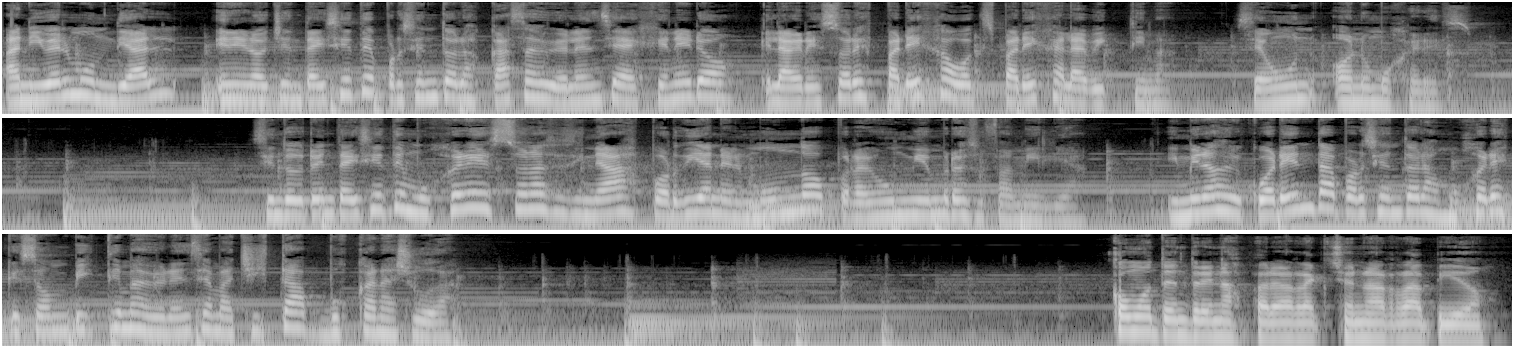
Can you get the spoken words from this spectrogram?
A nivel mundial, en el 87% de los casos de violencia de género, el agresor es pareja o expareja de la víctima, según ONU Mujeres. 137 mujeres son asesinadas por día en el mundo por algún miembro de su familia, y menos del 40% de las mujeres que son víctimas de violencia machista buscan ayuda. ¿Cómo te entrenas para reaccionar rápido?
